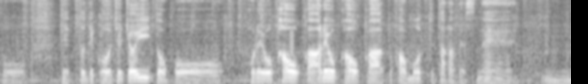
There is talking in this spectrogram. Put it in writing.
こう、ネットでこう、ちょちょいとこう、これを買おうかあれを買おうかとか思ってたらですねうん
